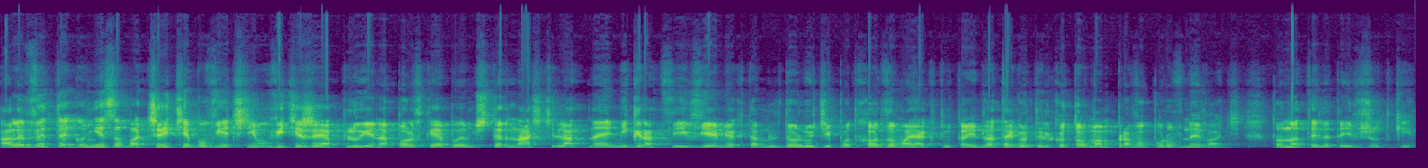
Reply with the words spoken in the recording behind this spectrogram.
Ale wy tego nie zobaczycie, bo wiecznie mówicie, że ja pluję na Polskę. Ja byłem 14 lat na emigracji i wiem, jak tam do ludzi podchodzą, a jak tutaj. Dlatego tylko to mam prawo porównywać. To na tyle tej wrzutki.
